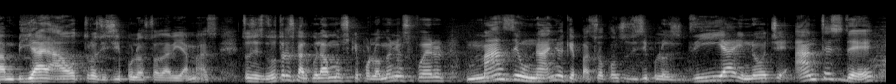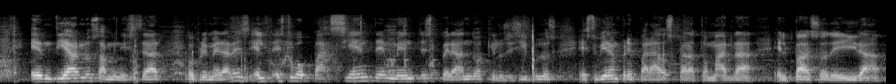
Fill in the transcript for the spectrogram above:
a enviar a otros discípulos todavía más. Entonces nosotros calculamos que por lo menos fueron más de un año que pasó con sus discípulos día y noche antes de enviarlos a ministrar por primera vez. Él estuvo pacientemente esperando a que los discípulos estuvieran preparados para tomar la, el paso de ir a,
